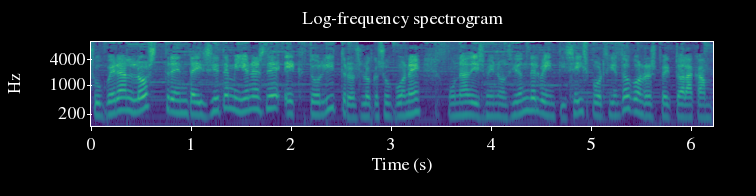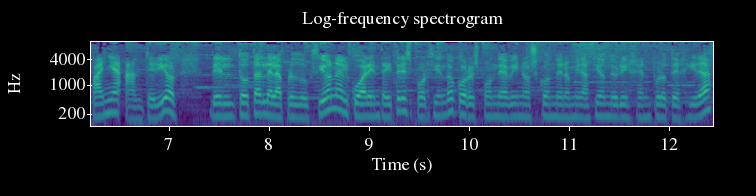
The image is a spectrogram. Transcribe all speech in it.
superan los 37 millones de hectolitros, lo que supone una disminución del 26% con respecto respecto a la campaña anterior. Del total de la producción, el 43% corresponde a vinos con denominación de origen protegida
